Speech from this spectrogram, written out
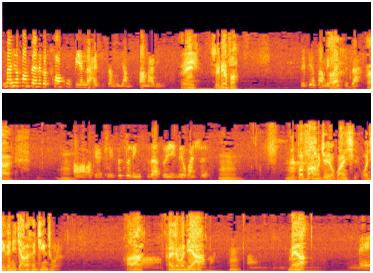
那要放在那个窗户边的还是怎么样？放哪里？哎，随便放。随便放没关系是吧？哎，嗯哦，OK OK，这是临时的，所以没有关系。嗯，你不放就有关系，我已经跟你讲的很清楚了。好了，哦还有什么问题啊？嗯，哦，没了，没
